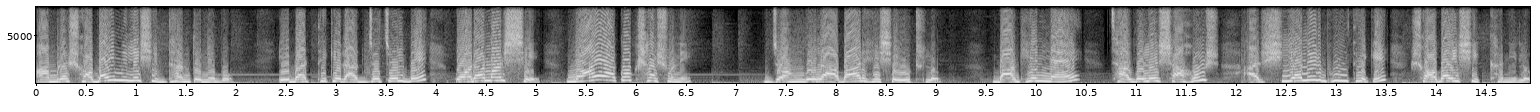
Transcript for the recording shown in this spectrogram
আমরা সবাই মিলে সিদ্ধান্ত নেব। এবার থেকে রাজ্য চলবে পরামর্শে, নয় একক শাসনে। জঙ্গল আবার হেসে উঠল। বাঘের ন্যায়, ছাগলের সাহস আর শিয়ালের ভুল থেকে সবাই শিক্ষা নিল।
